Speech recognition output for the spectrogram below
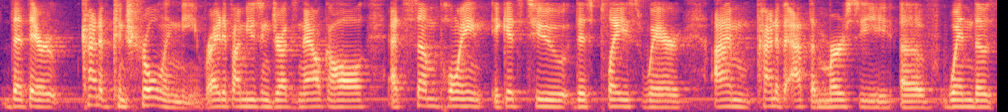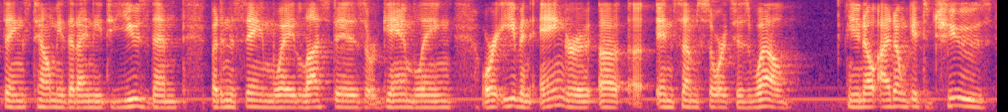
that they're kind of controlling me, right? If I'm using drugs and alcohol, at some point it gets to this place where I'm kind of at the mercy of when those things tell me that I need to use them. But in the same way, lust is, or gambling, or even anger uh, uh, in some sorts as well you know, I don't get to choose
